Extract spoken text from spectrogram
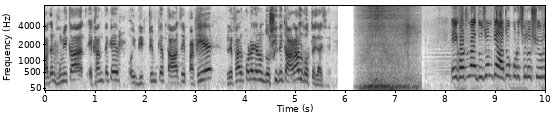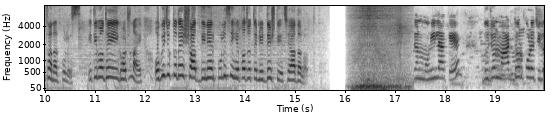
তাদের ভূমিকা এখান থেকে ওই ভিকটিমকে তাড়াতাড়ি পাঠিয়ে রেফার করে যেন দোষীদেরকে আড়াল করতে চাইছে। এই ঘটনায় দুজনকে আটক করেছিল শিউরি থানার পুলিশ। ইতিমধ্যে এই ঘটনায় অভিযুক্তদের সাত দিনের পুলিশি হেফাজতে নির্দেশ দিয়েছে আদালত। একজন মহিলাকে দুজন মারধর করেছিল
